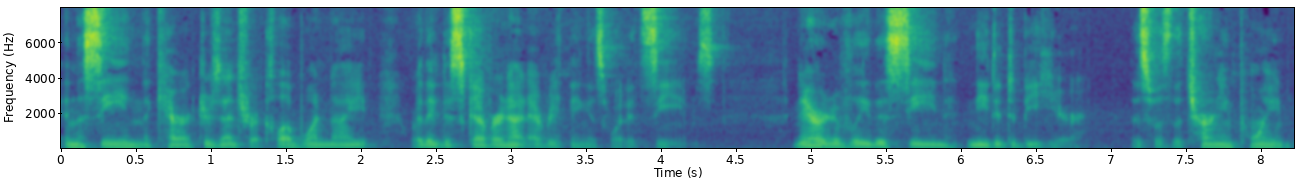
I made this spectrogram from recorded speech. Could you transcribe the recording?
In the scene, the characters enter a club one night where they discover not everything is what it seems. Narratively, this scene needed to be here. This was the turning point,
